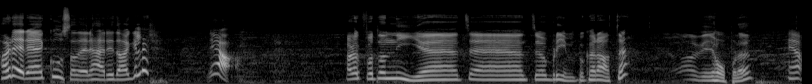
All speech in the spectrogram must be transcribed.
Har dere kosa dere her i dag, eller? Ja. Har dere fått noen nye til, til å bli med på karate? Ja, vi håper det. Ja.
